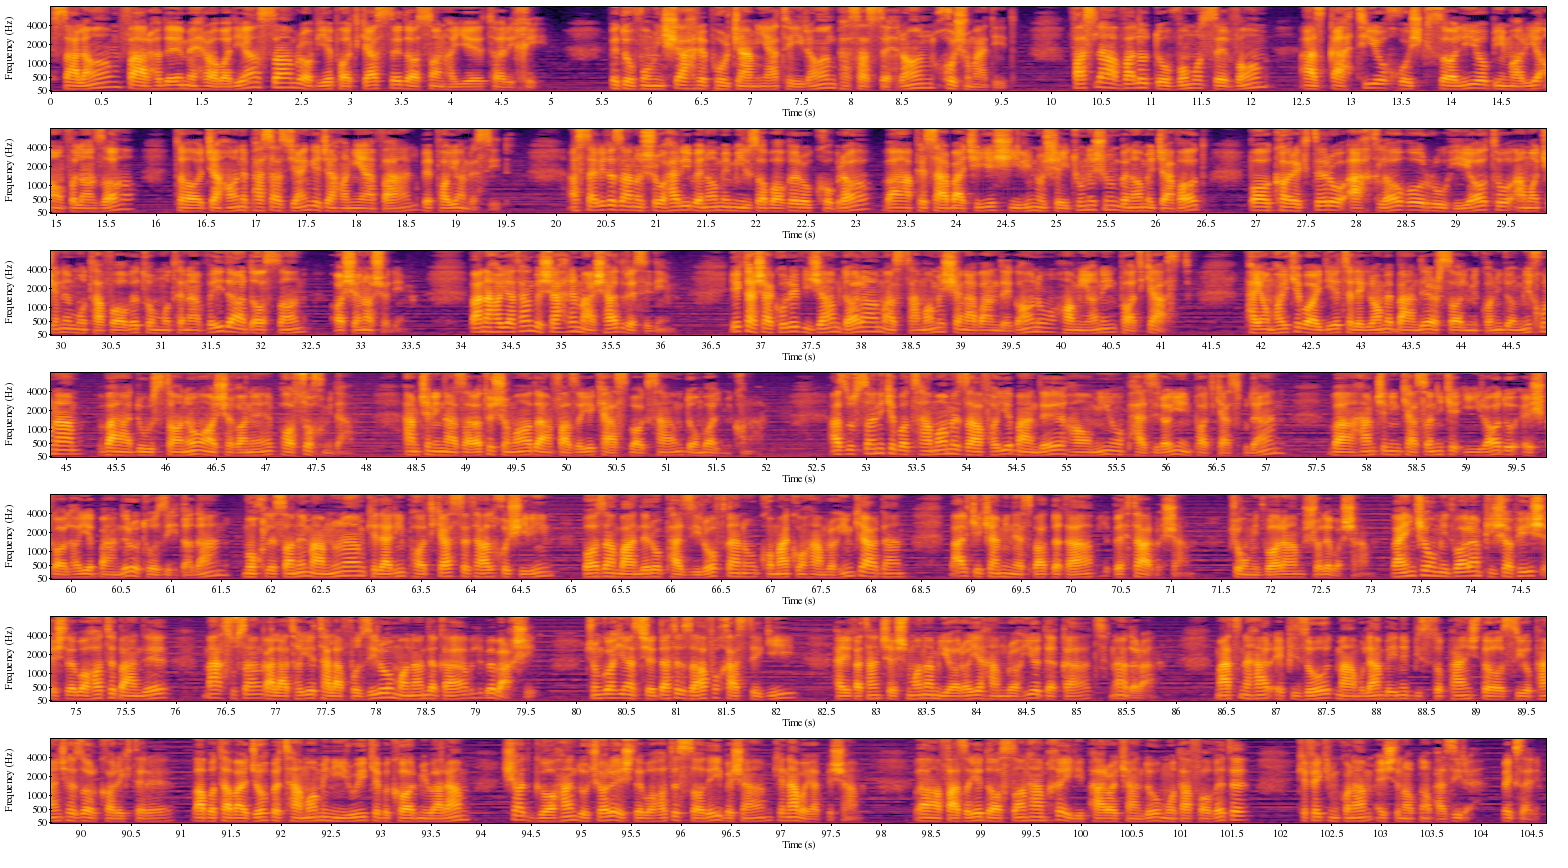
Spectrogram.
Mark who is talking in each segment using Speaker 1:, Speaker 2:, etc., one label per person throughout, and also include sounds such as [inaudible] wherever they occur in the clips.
Speaker 1: سلام فرهاد مهرآبادی هستم راوی پادکست داستانهای تاریخی. به دومین شهر پرجمعیت ایران پس از تهران خوش اومدید. فصل اول و دوم و سوم از قحطی و خشکسالی و بیماری آنفولانزا تا جهان پس از جنگ جهانی اول به پایان رسید. از طریق زن و شوهری به نام میرزا باقر و کبرا و پسر بچه شیرین و شیطونشون به نام جواد با کارکتر و اخلاق و روحیات و اماکن متفاوت و متنوعی در داستان آشنا شدیم و نهایتا به شهر مشهد رسیدیم. یک تشکر ویژم دارم از تمام شنوندگان و حامیان این پادکست. پیام هایی که با آیدی تلگرام بنده ارسال می کنید و می‌خونم و دوستانه و عاشقانه پاسخ میدم. همچنین نظرات شما در فضای Castbox هم دنبال می‌کنم. از دوستانی که با تمام ضعف‌های بنده حامی و پذیرای این پادکست بودن و همچنین کسانی که ایراد و اشکالهای بنده رو توضیح دادن مخلصانه ممنونم که در این پادکست تلخ و شیرین بازم بنده رو پذیرفتن و کمک و همراهیم کردن بلکه کمی نسبت به قبل بهتر بشم. که امیدوارم شده باشم. و اینکه امیدوارم پیشا پیش اشتباهات بنده مخصوصا غلطهای تلفظی رو مانند قبل ببخشید. چون گاهی از شدت ضعف و خستگی حقیقتا چشمانم یارای همراهی و دقت ندارن. متن هر اپیزود معمولا بین 25 تا 35 هزار کارکتره و با توجه به تمام نیرویی که به کار می‌برم شاید گاهن دچار اشتباهات ساده ای بشم که نباید بشم. و فضای داستان هم خیلی پراکنده و متفاوته که فکر می‌کنم اجتناب ناپذیره بگذاریم.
